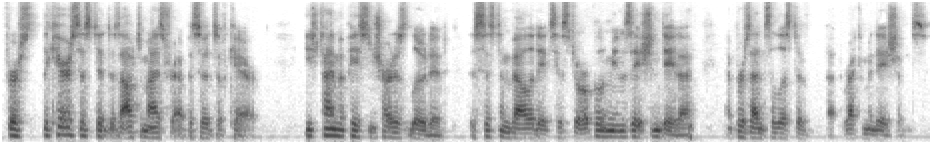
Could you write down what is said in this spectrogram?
First, the care assistant is optimized for episodes of care. Each time a patient chart is loaded, the system validates historical immunization data and presents a list of uh, recommendations.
